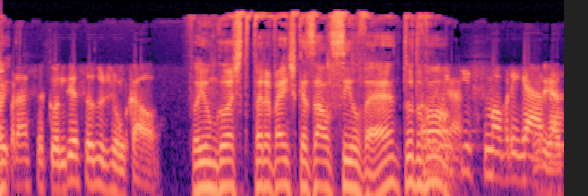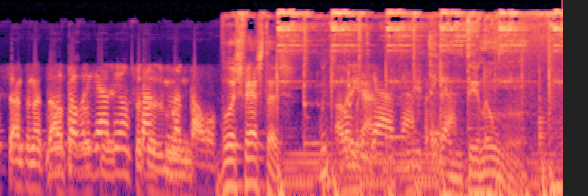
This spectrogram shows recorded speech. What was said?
Foi- Praça Condessa do Juncal. Foi um gosto, parabéns, casal Silva, hein? tudo bom? Obrigado. Muitíssimo obrigada. Obrigado. Santo Natal Muito obrigada e um Santo. Natal. Boas festas. Obrigado. Obrigada. Obrigada. Antena 1.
